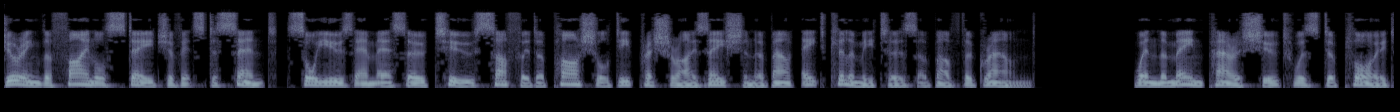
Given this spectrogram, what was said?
During the final stage of its descent, Soyuz MS-02 suffered a partial depressurization about 8 km above the ground. When the main parachute was deployed,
